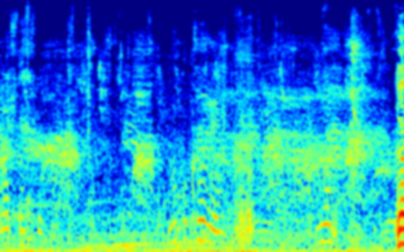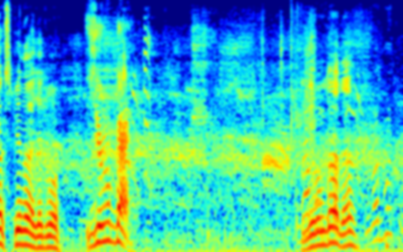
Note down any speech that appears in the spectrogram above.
прошло сутки. Ну, покури. Ну, Как спина, дядь Вов? Ерунда. Ерунда, да? работай.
